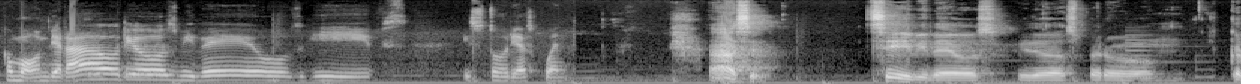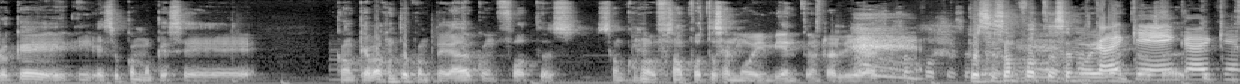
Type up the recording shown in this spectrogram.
Como enviar audios, videos, GIFs, historias, cuentos. Ah, sí. Sí, videos, videos, pero creo que eso como que se como que va junto con pegado con fotos. Son como son fotos en movimiento en realidad. Son fotos pues son fotos en movimiento. Cada quien, cada quien.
